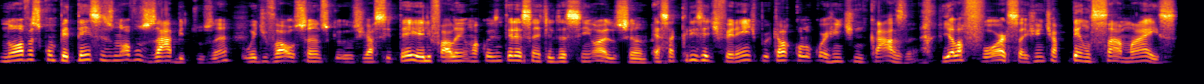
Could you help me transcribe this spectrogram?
novas competências, novos hábitos, né? O Edival Santos, que eu já citei, ele fala uma coisa interessante, ele diz assim, olha Luciano, essa crise é diferente porque ela colocou a gente em casa e ela força a gente a pensar mais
